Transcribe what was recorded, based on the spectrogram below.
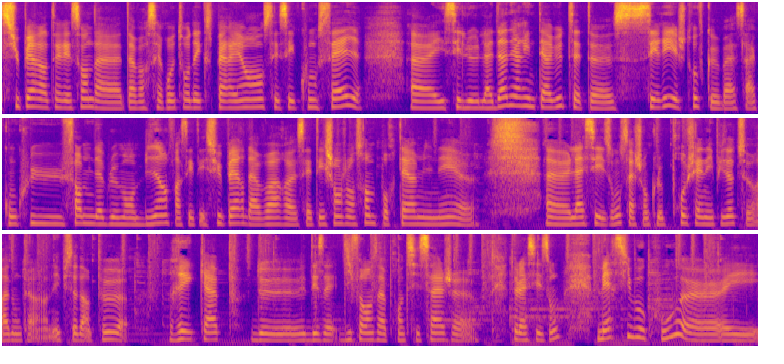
super intéressant d'avoir ces retours d'expérience et ces conseils. Euh, et c'est la dernière interview de cette série et je trouve que bah, ça a conclu formidablement bien. Enfin, c'était super d'avoir cet échange ensemble pour terminer la saison, sachant que le prochain épisode sera donc un épisode un peu récap de, des différents apprentissages de la saison. Merci beaucoup et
